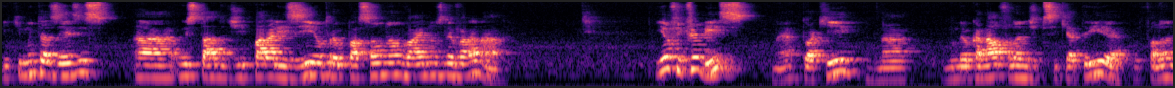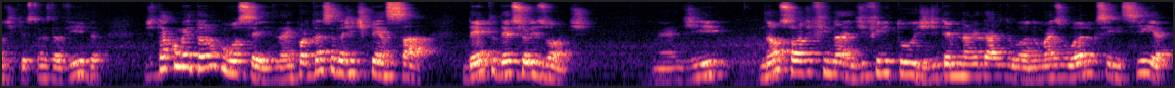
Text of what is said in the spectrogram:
e que muitas vezes o estado de paralisia ou preocupação não vai nos levar a nada. E eu fico feliz, estou né, aqui na, no meu canal falando de psiquiatria, falando de questões da vida, de estar comentando com vocês né, a importância da gente pensar dentro desse horizonte, né, de não só de, de finitude, de terminalidade do ano, mas o ano que se inicia,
